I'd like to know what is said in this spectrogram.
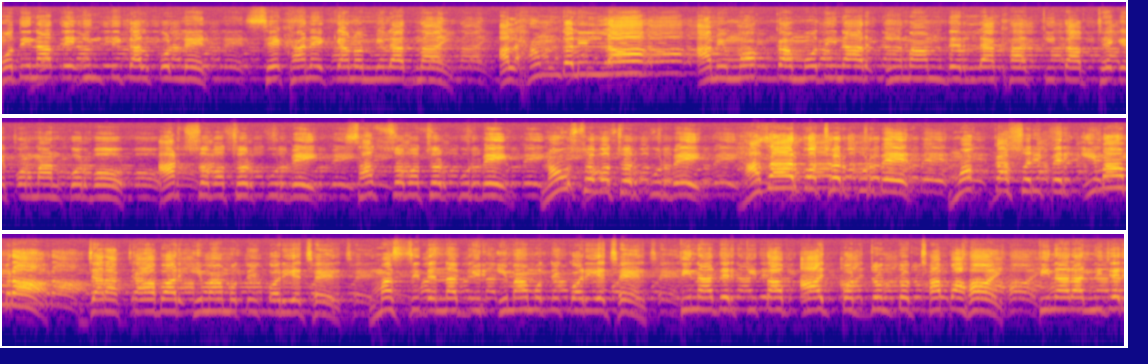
মদিনাতে ইন্তিকাল করলেন। সেখানে কেন মিলাদ নাই? আলহামদুলিল্লাহ আমি মক্কা মদিনার ইমামদের লেখা কিতাব থেকে প্রমাণ করব। আটশো বছর পূর্বে, সাতশো বছর পূর্বে নশো বছর পূর্বে, হাজার বছর পূর্বে মক্কা শরীফের ইমামরা যারা কাবার ইমামতি করিয়েছেন, মসজিদে নবীর ইমামতি করিয়েছেন, তিনাদের কিতাব আজ পর্যন্ত ছাপা হয়। তিনারা নিজের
